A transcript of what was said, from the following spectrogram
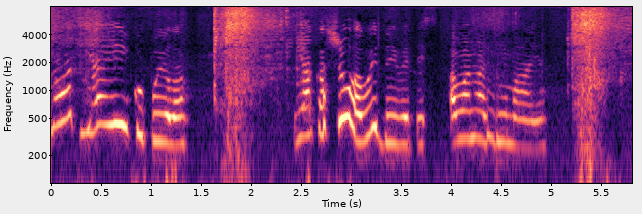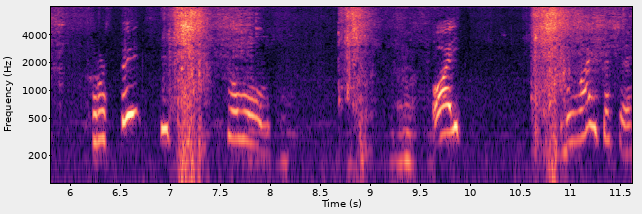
Ну от я її купила. Кашу, а ви дивитесь, а вона знімає. Хрустить соломку. Ой, буває таке.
